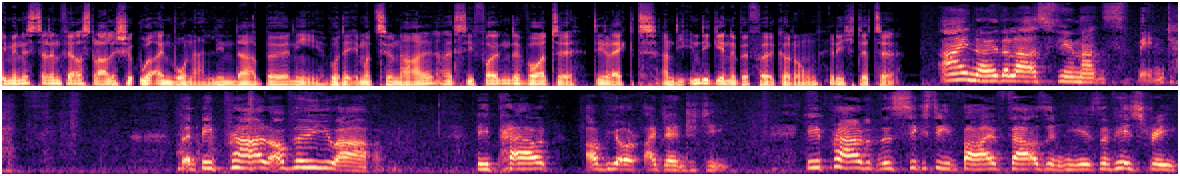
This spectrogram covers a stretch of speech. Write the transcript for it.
Die Ministerin für australische Ureinwohner Linda Burney wurde emotional, als sie folgende Worte direkt an die indigene Bevölkerung richtete. I know the last few months have been tough. But be proud of who you are. Be proud of your identity. Be proud of the 65,000 years of history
